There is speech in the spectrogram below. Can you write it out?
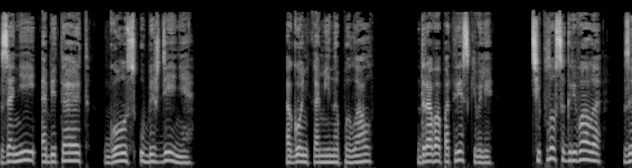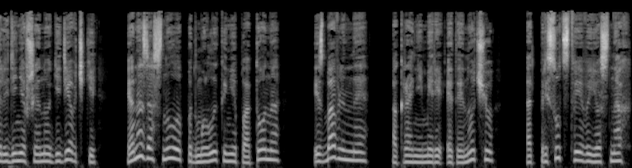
за ней обитает голос убеждения». Огонь камина пылал, дрова потрескивали, тепло согревало заледеневшие ноги девочки, и она заснула под мурлыканье Платона, избавленная, по крайней мере этой ночью, от присутствия в ее снах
